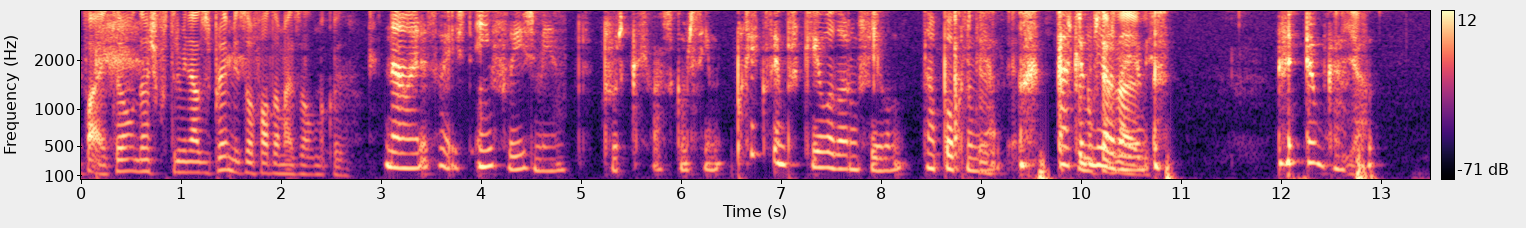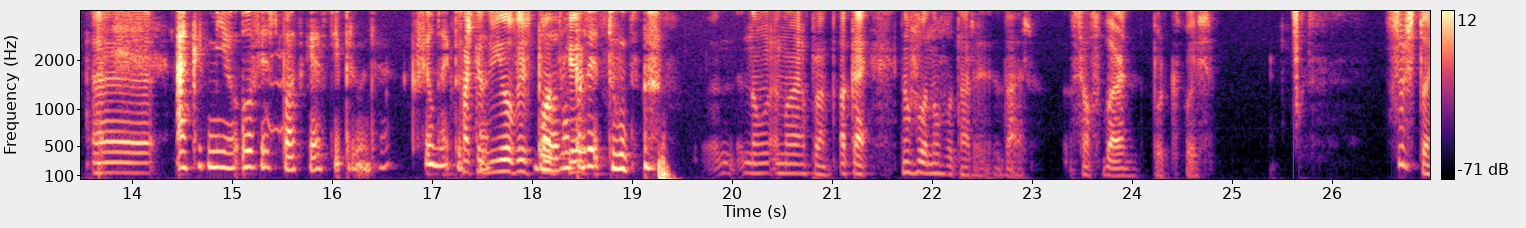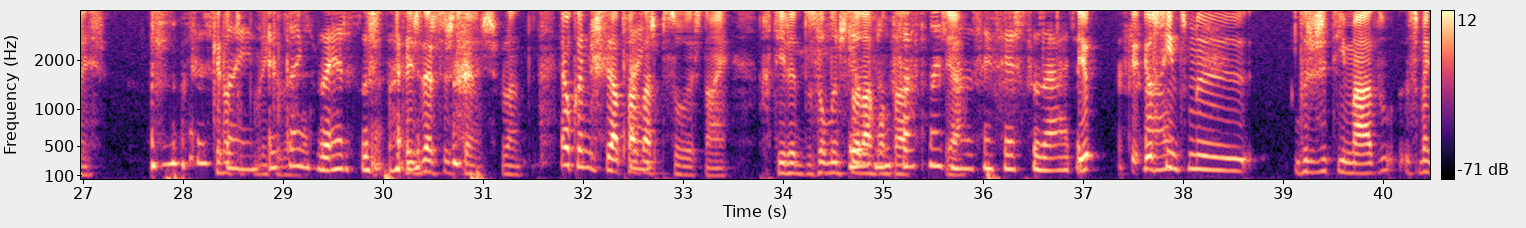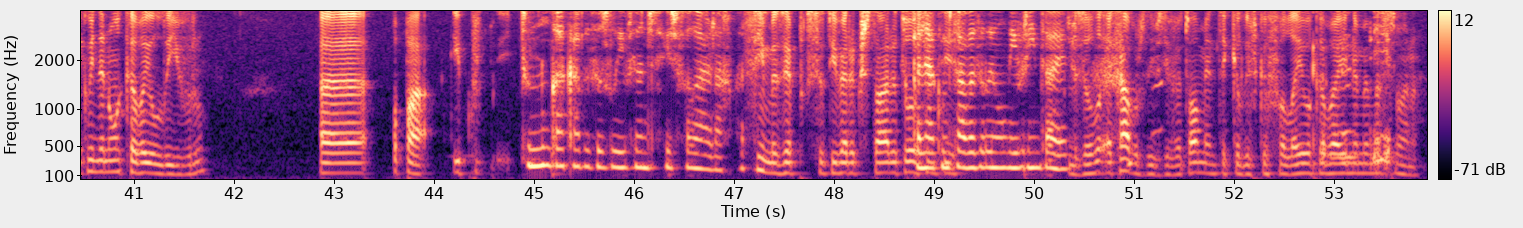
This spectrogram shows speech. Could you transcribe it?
Pá, então damos por terminados os prémios ou falta mais alguma coisa? Não, era só isto. Infelizmente, porque eu acho que mereci. Porquê é que sempre que eu adoro um filme está pouco Ah, nomeado? É A Academia disso. É um bocado. Yeah. Ah, A Academia ouve este podcast e pergunta: que filmes é que tu se a gostaste? Academia ouve este Boa, podcast. vão perder tudo. Não, não é. Pronto, ok. Não vou, não vou a dar self-burn, porque depois. Sugestões. Sugestões. Eu tenho zero sugestões. Tens zero sugestões. Pronto. É o que a universidade faz às pessoas, não é? Retira dos alunos Eu toda não vontade. faço mais Yeah. nada sem ser estudar. Eu- Eu, eu sinto-me legitimado, se bem que eu ainda não acabei o livro. Ah, opa, e Tu nunca acabas os livros antes de vires falar, já reparaste? sim, mas é porque se eu tiver a gostar, eu estou Se a calhar sentir. começavas a ler um livro inteiro. Mas eu acabo os livros eventualmente. Aquele livro que eu falei, eu acabei na mesma semana.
